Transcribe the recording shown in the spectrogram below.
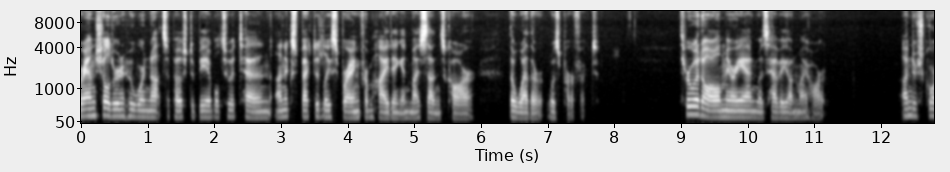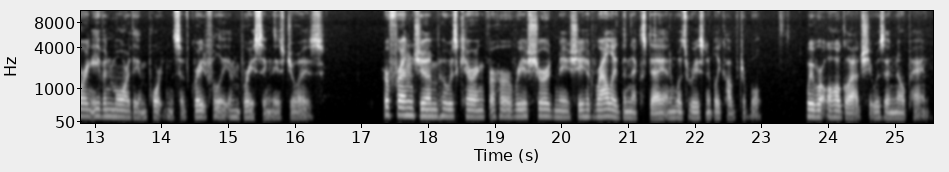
Grandchildren who were not supposed to be able to attend unexpectedly sprang from hiding in my son's car. The weather was perfect. Through it all, Marianne was heavy on my heart, underscoring even more the importance of gratefully embracing these joys. Her friend Jim, who was caring for her, reassured me she had rallied the next day and was reasonably comfortable. We were all glad she was in no pain.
